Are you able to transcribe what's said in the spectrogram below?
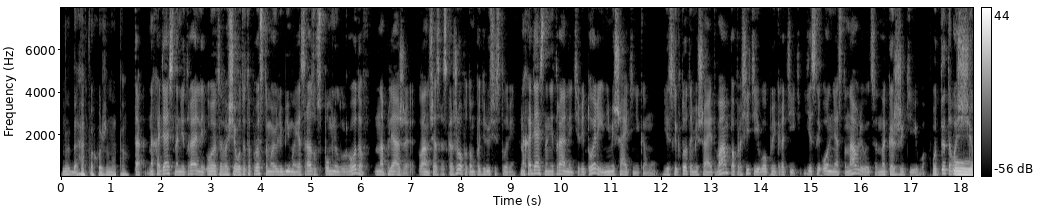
Ну да, похоже на то. Так, находясь на нейтральной... О, это вообще, вот это просто мое любимое. Я сразу вспомнил уродов на пляже. Ладно, сейчас расскажу, а потом поделюсь историей. Находясь на нейтральной территории, не мешайте никому. Если кто-то мешает вам, попросите его прекратить. Если он не останавливается, накажите его. Вот это вообще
